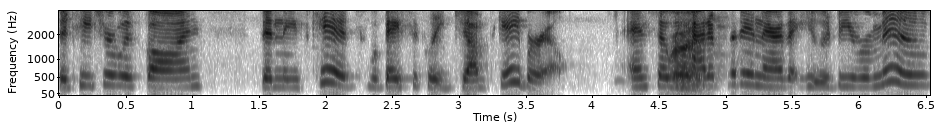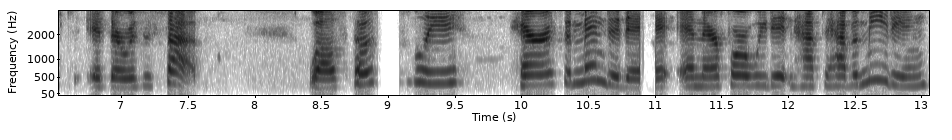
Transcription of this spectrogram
the teacher was gone, then these kids would basically jump Gabriel, and so we Right. had to put in there that he would be removed if there was a sub. Well, supposedly Harris amended it, and therefore we didn't have to have a meeting.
